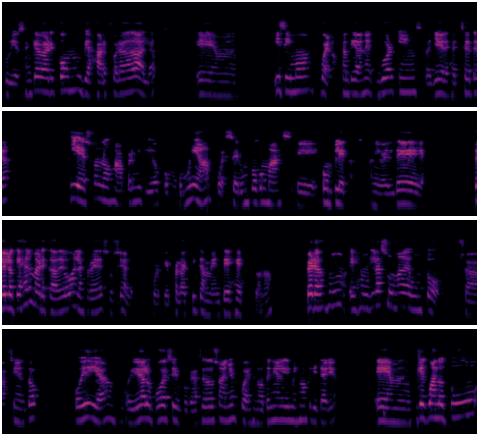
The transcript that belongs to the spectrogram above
tuviesen que ver con viajar fuera de Dallas. Em, hicimos, bueno, cantidad de networkings, talleres, etcétera. Y eso nos ha permitido como comunidad pues ser un poco más eh, completas a nivel de, de lo que es el mercadeo en las redes sociales, porque prácticamente es esto, ¿no? Pero es, es la suma de un todo. O sea, siento hoy día, hoy día lo puedo decir porque hace dos años pues no tenía el mismo criterio, em, que cuando tú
